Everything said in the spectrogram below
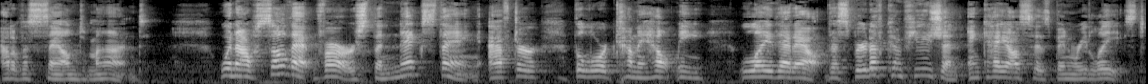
out of a sound mind. When I saw that verse, the next thing after the Lord kind of helped me lay that out, the spirit of confusion and chaos has been released.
